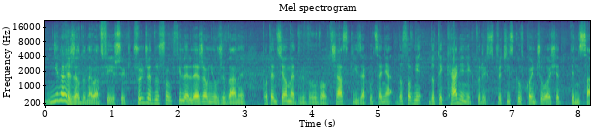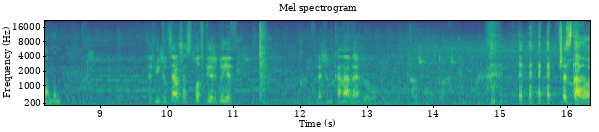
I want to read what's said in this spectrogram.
nie należał do najłatwiejszych. Czuć, że dłuższą chwilę leżał nieużywany, potencjometr wywoływał trzaski i zakłócenia, dosłownie dotykanie niektórych z przycisków kończyło się tym samym. Ktoś mi tu cały czas podpierduje w lewym kanale. Przestało.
